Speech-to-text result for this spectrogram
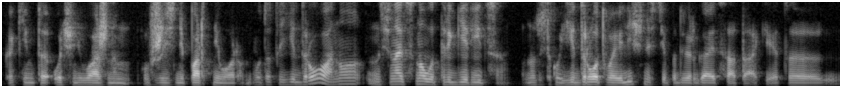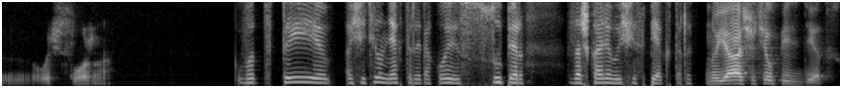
каким-то очень важным в жизни партнером, вот это ядро, оно начинает снова триггериться. Ну, то есть такое ядро твоей личности подвергается атаке. Это очень сложно. Вот ты ощутил некоторый такой супер зашкаливающий спектр. Ну, я ощутил пиздец.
